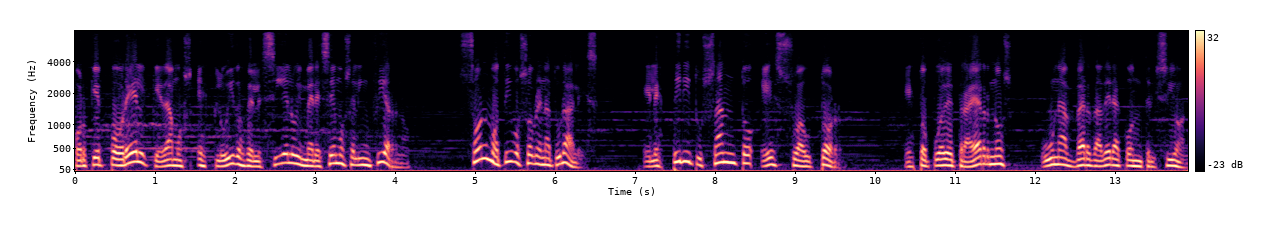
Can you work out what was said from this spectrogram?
porque por él quedamos excluidos del cielo y merecemos el infierno, son motivos sobrenaturales. El Espíritu Santo es su autor esto puede traernos una verdadera contrición.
